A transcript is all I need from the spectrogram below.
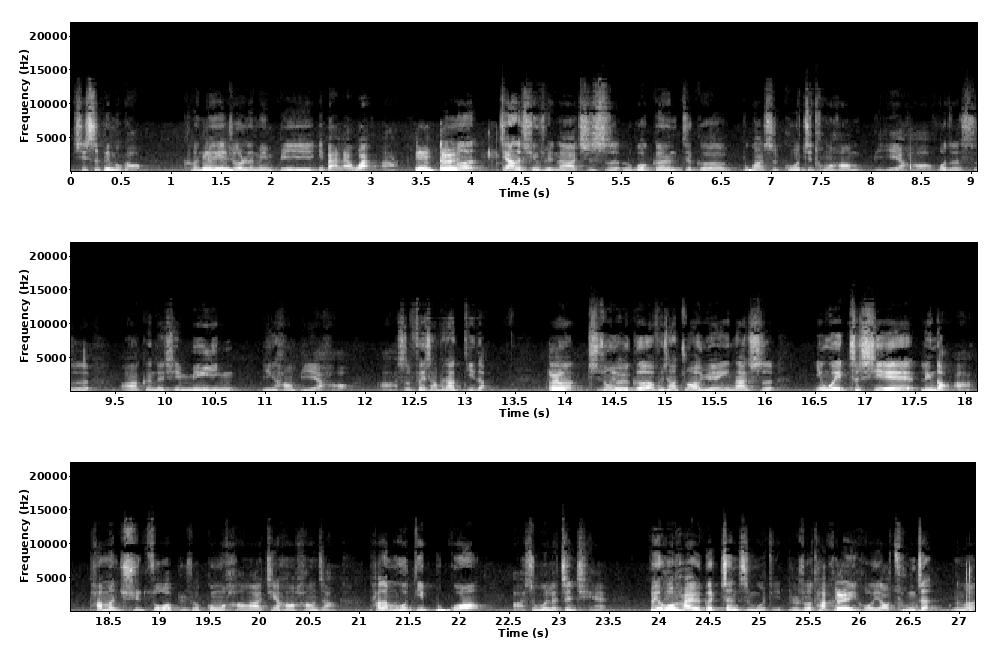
其实并不高，可能也就人民币一百来万啊。嗯，对。那么这样的薪水呢，其实如果跟这个不管是国际同行比也好，或者是啊跟那些民营银行比也好啊，是非常非常低的。呃，其中有一个非常重要原因呢，是因为这些领导啊，他们去做，比如说工行啊、建行行长，他的目的不光啊是为了挣钱，背后还有一个政治目的，比如说他可能以后要从政，那么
